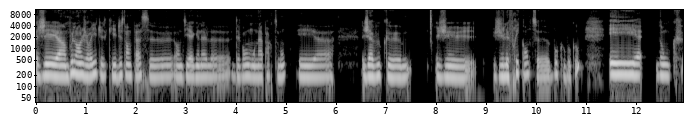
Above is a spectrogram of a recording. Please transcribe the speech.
J'ai un boulangerie qui est juste en face, euh, en diagonale, euh, devant mon appartement. Et euh, j'avoue que je, je le fréquente beaucoup, beaucoup. Et donc,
